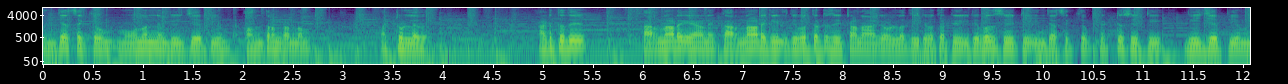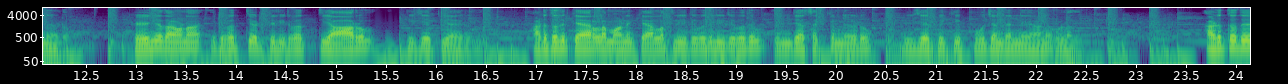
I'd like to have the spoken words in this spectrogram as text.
ഇന്ത്യ സഖ്യവും മൂന്നെണ്ണം ബി ജെ പിയും പന്ത്രണ്ടെണ്ണം മറ്റുള്ളവർ അടുത്തത് കർണാടകയാണ്. കർണാടകയിൽ ഇരുപത്തെട്ട് സീറ്റാണ് ആകെ ഉള്ളത്. ഇരുപത്തെട്ടിൽ ഇരുപത് സീറ്റ് ഇന്ത്യ സഖ്യം എട്ട് സീറ്റ് ബി ജെ പിയും നേടും. കഴിഞ്ഞ തവണ ഇരുപത്തിയെട്ടിൽ ഇരുപത്തിയാറും ബി ജെ പി ആയിരുന്നു. അടുത്തത് കേരളമാണ്. കേരളത്തിൽ ഇരുപതിൽ ഇരുപതും ഇന്ത്യ സഖ്യം നേടും. ബി ജെ പിക്ക് പൂജ്യം തന്നെയാണ് ഉള്ളത്. അടുത്തത്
